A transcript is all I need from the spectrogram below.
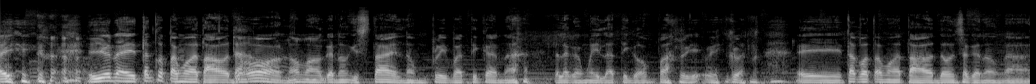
ay, yun ay tagkot ang mga tao doon, no? mga ganong style ng pre-Vatican na talagang may latigo ang pari. eh, takot ang mga tao doon sa ganong uh,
